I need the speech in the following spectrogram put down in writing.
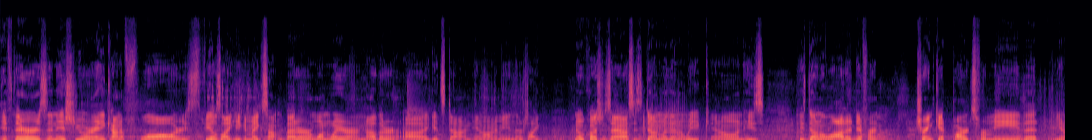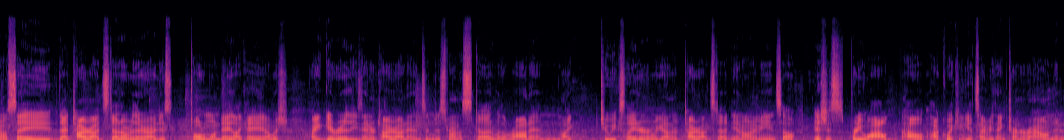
If there is an issue or any kind of flaw, or he feels like he can make something better in one way or another, uh, it gets done. You know what I mean? There's like no questions asked. It's done within a week. You know, and he's he's done a lot of different trinket parts for me that you know say that tie rod stud over there i just told him one day like hey i wish i could get rid of these inner tie rod ends and just run a stud with a rod end and like two weeks later we got a tie rod stud you know what i mean so it's just pretty wild how, how quick he gets everything turned around and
